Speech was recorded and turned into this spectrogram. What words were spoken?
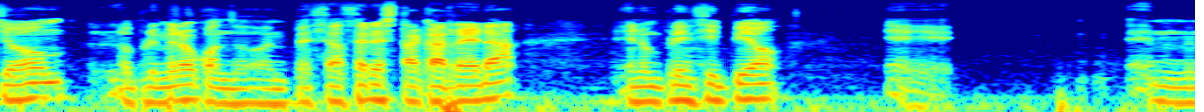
yo lo primero cuando empecé a hacer esta carrera, en un principio eh, em,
